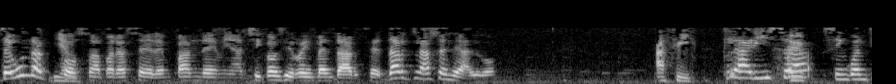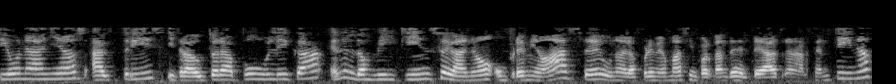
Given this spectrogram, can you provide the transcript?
Segunda Bien. cosa para hacer en pandemia, chicos, y reinventarse, dar clases de algo. así. Clarisa, 51 años, actriz y traductora pública. En el 2015 ganó un premio ACE, uno de los premios más importantes del teatro en Argentina.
